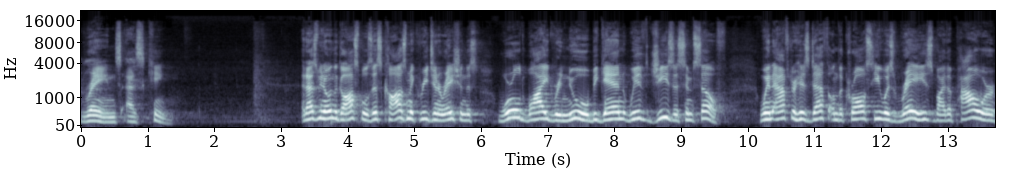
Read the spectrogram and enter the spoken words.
reigns as king. And as we know in the Gospels, this cosmic regeneration, this worldwide renewal began with Jesus himself, when after his death on the cross, he was raised by the power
